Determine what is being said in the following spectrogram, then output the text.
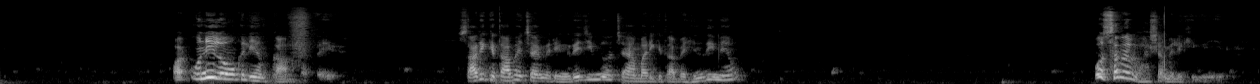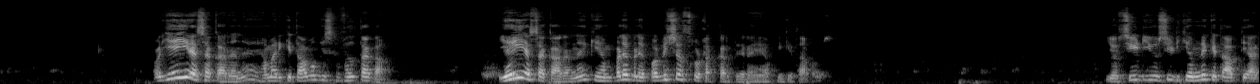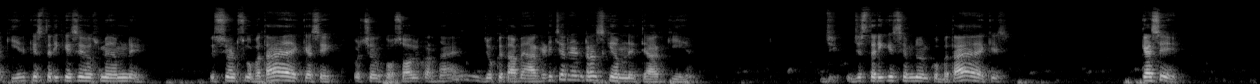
और उन्हीं लोगों के लिए हम काम करते हैं। सारी किताबें चाहे मेरी अंग्रेज़ी में हो, चाहे हमारी किताबें हिंदी में हो वो सरल भाषा में लिखी गई है। और यही ऐसा कारण है, हमारी किताबों की सफलता का। यही ऐसा कारण है कि हम बड़े बड़े पब्लिशर्स को टक्कर दे रहे हैं अपनी किताबों से। जो सीड यू सीड की हमने किताब तैयार की है, किस तरीके से उसमें हमने स्टूडेंट्स को बताया है, कैसे क्वेश्चन को सॉल्व करना है, जो किताबें आर्किटेक्चर एंट्रेंस की हमने तैयार की हैं। जिस तरीके से हमने उनको बताया है कि कैसे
